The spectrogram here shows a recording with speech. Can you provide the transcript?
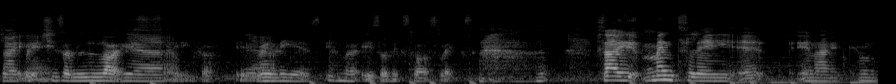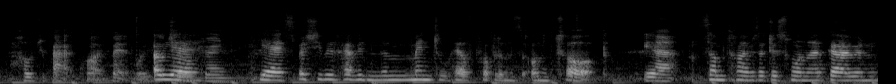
don't you? which is a lifesaver. Yeah. It Yeah. really is, even though it is on its last legs. So mentally, it you know can hold you back quite a bit with Oh, your yeah. children. Yeah, especially with having the mental health problems on top. Yeah. Sometimes I just want to go and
